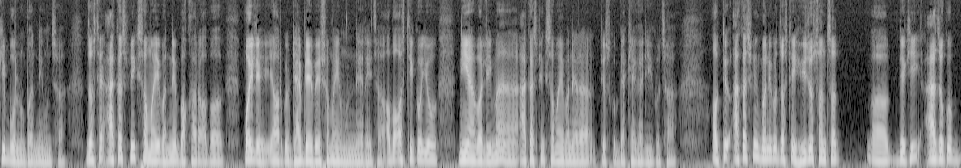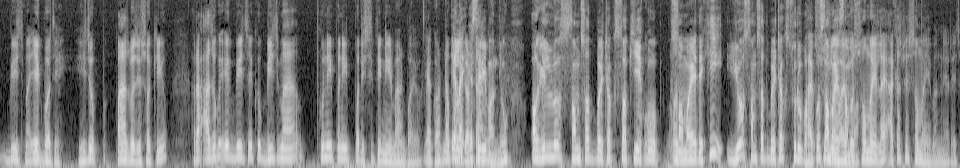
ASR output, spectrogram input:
के बोल्नुपर्ने हुन्छ? जस्तै आकस्मिक समय भन्ने भर्खर अब पहिले अर्को ढ्यापढ्यापे समय हुने रहेछ। अब अस्तिको यो नियावलीमा आकस्मिक समय भनेर त्यसको व्याख्या गरिएको छ। अब त्यो आकस्मिक भनेको जस्तै हिजो संसददेखि आजको बिचमा एक बजे हिजो पाँच बजे सकियो र आजको एक बजेको बिचमा कुनै पनि परिस्थिति निर्माण भयो या घटना यसरी भनिदिउँ। अघिल्लो संसद बैठक सकिएको समयदेखि यो संसद बैठक सुरु भएको समय समयलाई आकस्मिक समय भन्ने रहेछ।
